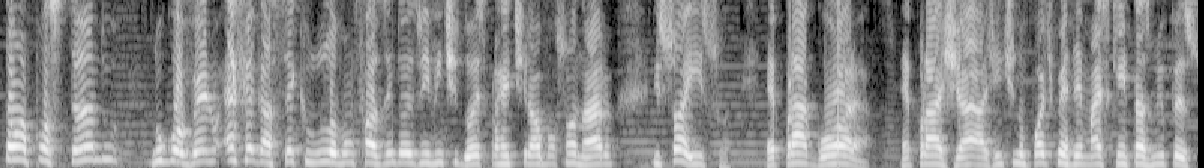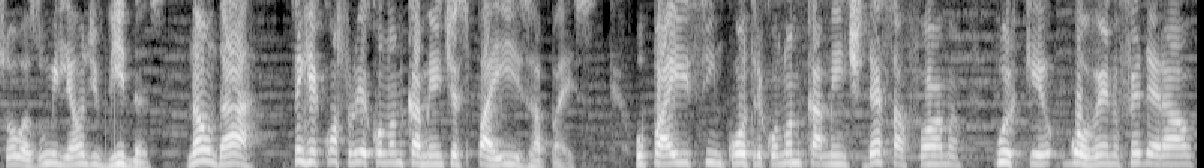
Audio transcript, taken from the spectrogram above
estão apostando no governo FHC que o Lula vão fazer em 2022 para retirar o Bolsonaro. E só isso. É para agora. É para já. A gente não pode perder mais 500 mil pessoas, um milhão de vidas. Não dá. Tem que reconstruir economicamente esse país, rapaz. O país se encontra economicamente dessa forma porque o governo federal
